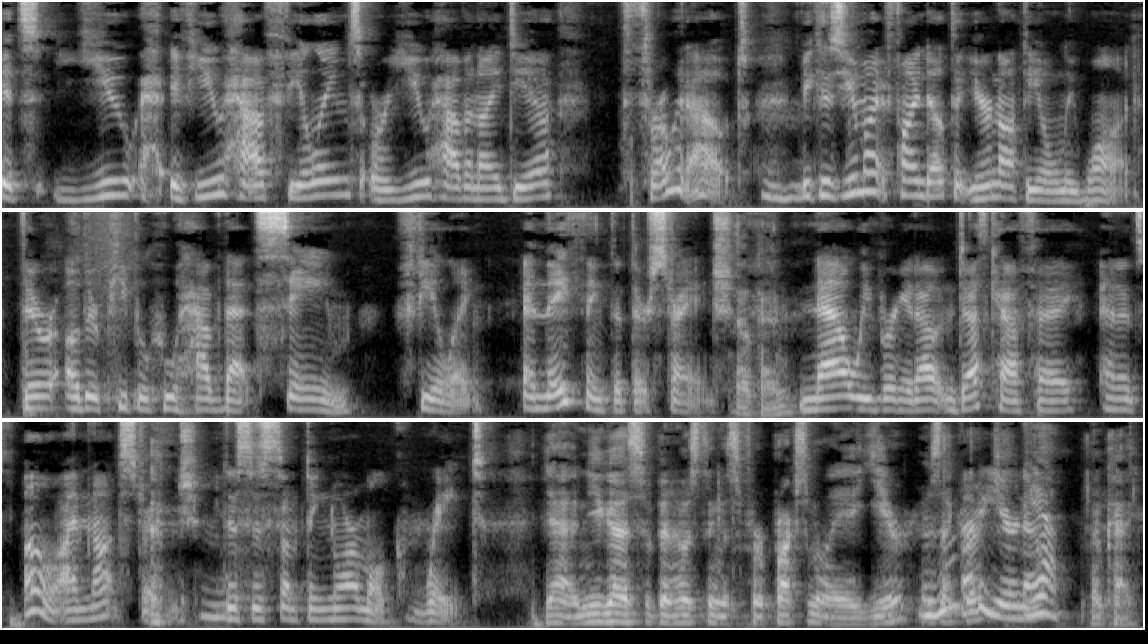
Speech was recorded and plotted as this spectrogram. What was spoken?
It's you if you have feelings or you have an idea throw it out. Mm-hmm. Because you might find out that you're not the only one. There are other people who have that same feeling and they think that they're strange. Okay. now we bring it out in death cafe and it's oh i'm not strange. This is something normal. Great Yeah, and you guys have been hosting this for approximately a year. Is that about a year now Yeah. Okay.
